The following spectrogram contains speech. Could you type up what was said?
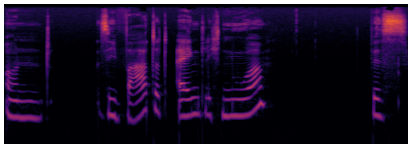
Und sie wartet eigentlich nur, bis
